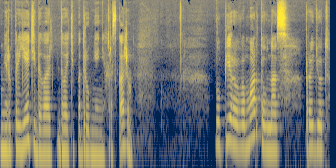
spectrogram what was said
мероприятий. Давай, давайте подробнее о них расскажем. Ну, 1 марта у нас пройдет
